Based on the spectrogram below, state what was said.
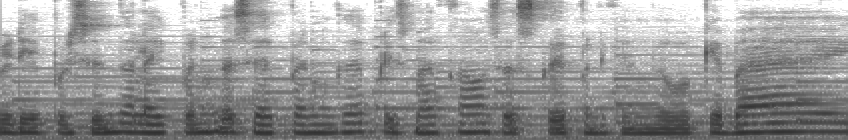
வீடியோ பிடிச்சிருந்தால் லைக் பண்ணுங்கள் ஷேர் பண்ணுங்கள் ப்ளீஸ் மறக்காமல் சப்ஸ்கிரைப் பண்ணிக்கோங்க. Okay bye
